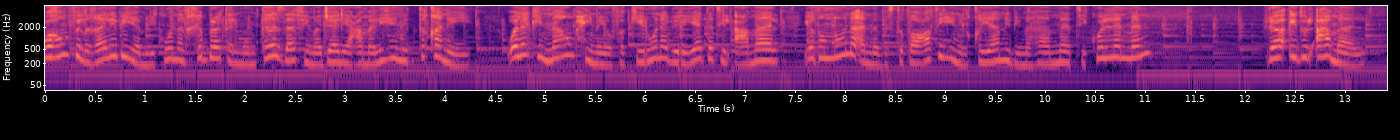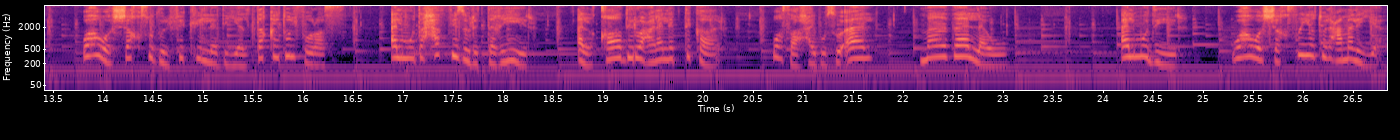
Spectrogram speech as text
وهم في الغالب يملكون الخبرة الممتازة في مجال عملهم التقني ولكنهم حين يفكرون بريادة الأعمال يظنون أن باستطاعتهم القيام بمهامات كل من؟ رائد الأعمال وهو الشخص ذو الفكر الذي يلتقط الفرص المتحفز للتغيير القادر على الابتكار. وصاحب سؤال ماذا لو؟ المدير وهو الشخصية العملية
